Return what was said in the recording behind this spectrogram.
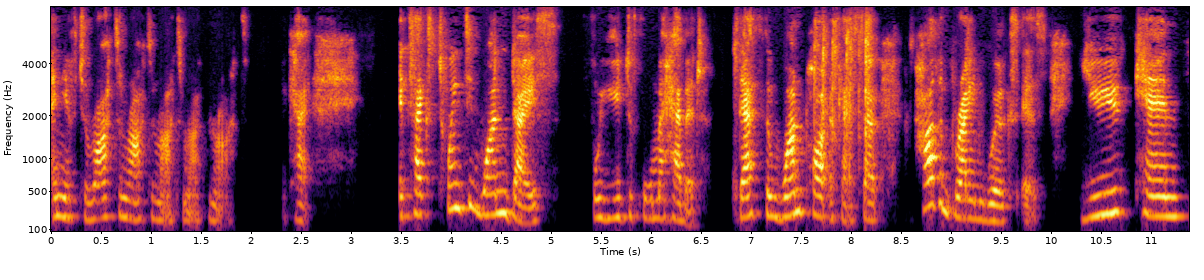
and you have to write and write and write and write and write. Okay. It takes 21 days for you to form a habit. That's the one part. Okay. So, how the brain works is you can,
